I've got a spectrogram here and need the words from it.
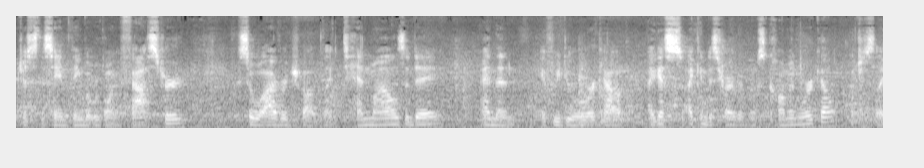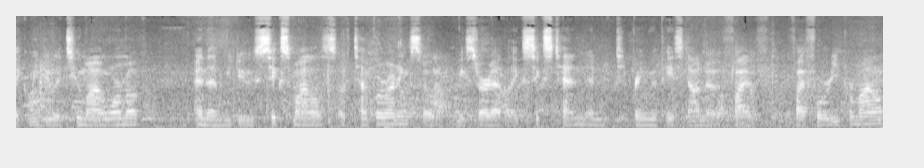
just the same thing, but we're going faster. So we'll average about like 10 miles a day. And then if we do a workout, I guess I can describe our most common workout, which is like we do a two mile warm up, and then we do six miles of tempo running. So we start at like 610 and to bring the pace down to five 540 per mile,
